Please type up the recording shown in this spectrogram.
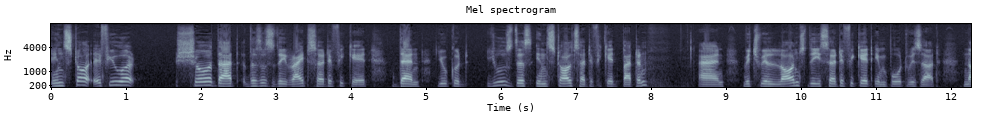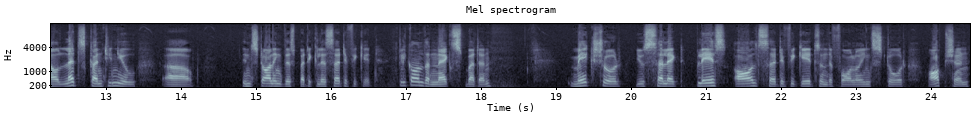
install if you are sure that this is the right certificate then you could use this install certificate button and which will launch the certificate import wizard now let's continue uh, installing this particular certificate click on the next button. Make sure you select place all certificates in the following store option.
